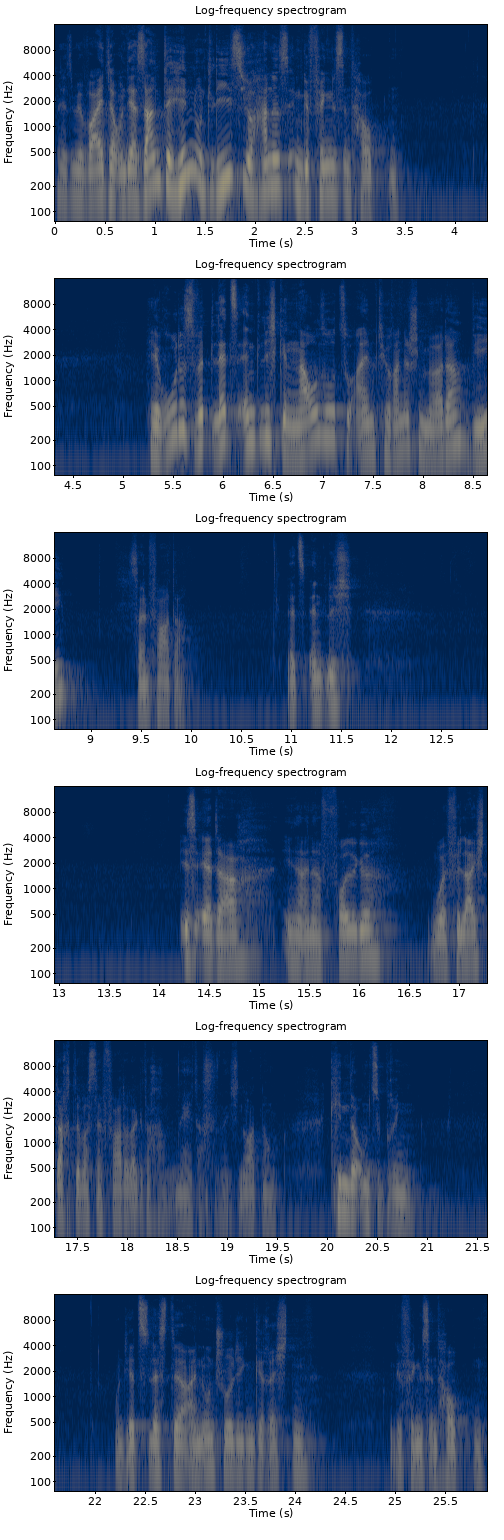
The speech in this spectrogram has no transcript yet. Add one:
Lesen wir weiter. Und er sandte hin und ließ Johannes im Gefängnis enthaupten. Herodes wird letztendlich genauso zu einem tyrannischen Mörder wie sein Vater. Letztendlich ist er da in einer Folge, wo er vielleicht dachte, was der Vater da gedacht hat, nee, das ist nicht in Ordnung, Kinder umzubringen. Und jetzt lässt er einen unschuldigen Gerechten im Gefängnis enthaupten.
